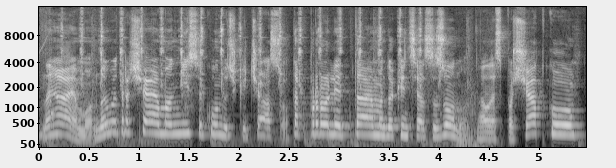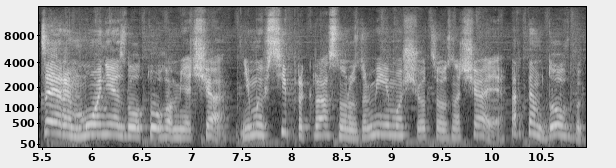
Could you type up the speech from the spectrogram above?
не гаємо, не витрачаємо ні секундочки часу та пролітаємо до кінця сезону. Але спочатку церемонія золотого м'яча. І ми всі прекрасно розуміємо, що це означає. Артем Довбик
